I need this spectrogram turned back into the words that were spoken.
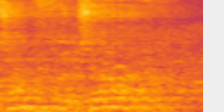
jump for joy.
